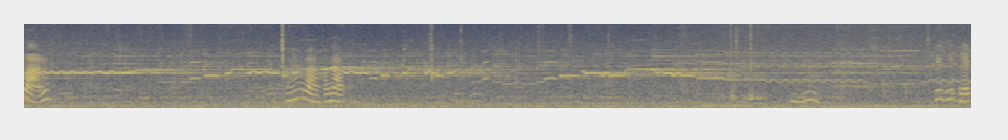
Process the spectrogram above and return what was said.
หวานหวานขนาดพริกนี่เผ็ด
